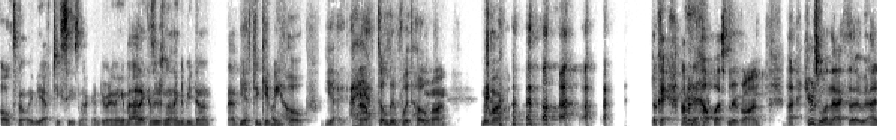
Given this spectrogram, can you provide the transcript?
ultimately the FTC is not going to do anything about it because there's nothing to be done. you have to give me hope. Yeah, I no. have to live with hope. Move on. Move on. okay, I'm going to help us move on. Uh, here's one that I thought uh,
